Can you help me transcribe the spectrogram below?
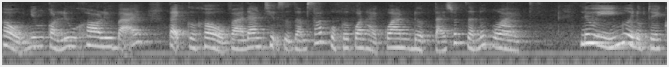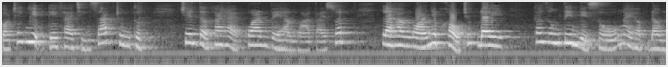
khẩu nhưng còn lưu kho lưu bãi tại cửa khẩu và đang chịu sự giám sát của cơ quan hải quan được tái xuất ra nước ngoài. Lưu ý người nộp thuế có trách nhiệm kê khai chính xác trung thực trên tờ khai hải quan về hàng hóa tái xuất là hàng hóa nhập khẩu trước đây, các thông tin về số, ngày hợp đồng,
